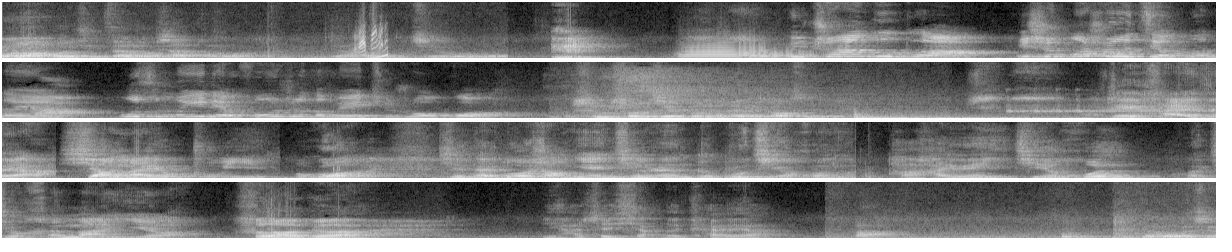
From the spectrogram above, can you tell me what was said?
我老婆已经在楼下等我了，那我就。宇川哥哥，你什么时候结婚的呀？我怎么一点风声都没听说过？什么时候结婚的还得告诉你。这孩子呀，向来有主意。不过现在多少年轻人都不结婚了，他还愿意结婚，我就很满意了。傅老哥，你还真想得开呀！爸，那我就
